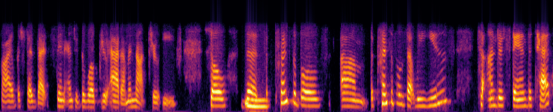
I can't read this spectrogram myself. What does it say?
5, which says that sin entered the world through Adam and not through Eve. So the, mm. the principles um, the principles that we use to understand the text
